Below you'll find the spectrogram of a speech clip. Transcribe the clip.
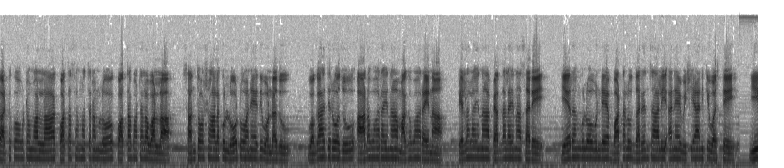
కట్టుకోవటం వల్ల కొత్త సంవత్సరంలో కొత్త బట్టల వల్ల సంతోషాలకు లోటు అనేది ఉండదు. ఉగాది రోజు ఆడవారైనా మగవారైనా పిల్లలైనా పెద్దలైనా సరే ఏ రంగులో ఉండే బట్టలు ధరించాలి అనే విషయానికి వస్తే ఈ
